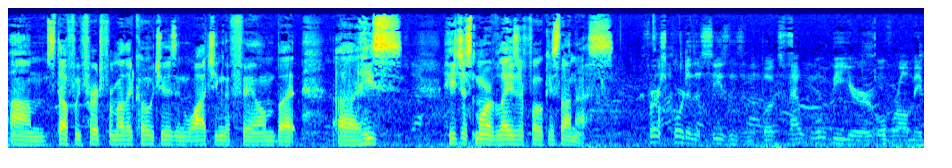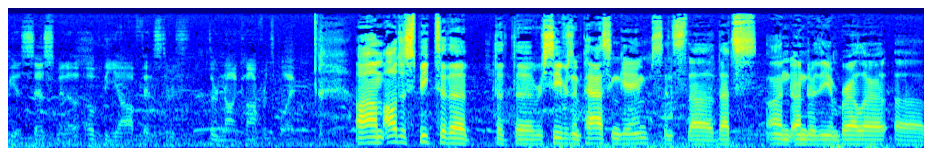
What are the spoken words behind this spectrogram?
um, stuff we've heard from other coaches and watching the film. But uh, he's he's just more of laser focused on us first quarter of the season's in the books. What would be your overall maybe assessment of, of the offense through their non-conference play? Um, I'll just speak to the, the, the, receivers and passing game since uh, that's un, under the umbrella. Uh,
